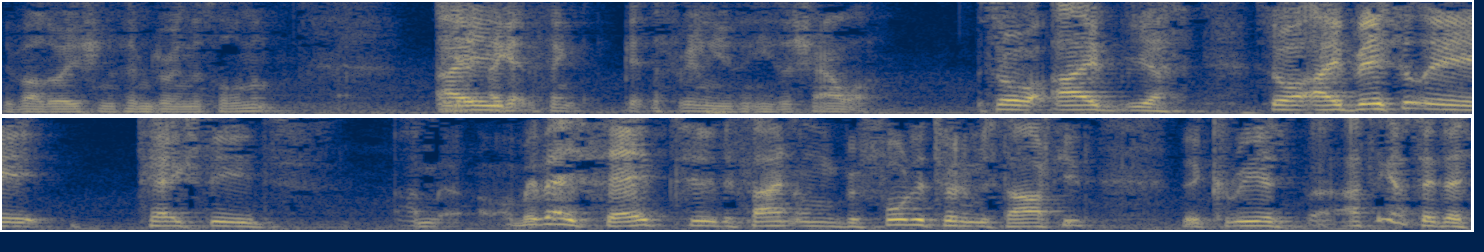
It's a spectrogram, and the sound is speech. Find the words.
evaluation of him during the tournament. I, get, I- get the think get the feeling you think he's a shower. So I yes. So I basically texted. Um, or maybe I said to the Phantom before the tournament started that Korea's. I think I said this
